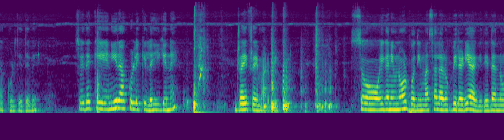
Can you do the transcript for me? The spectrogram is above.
ಹಾಕ್ಕೊಳ್ತಾ ಇದ್ದೇವೆ. ಸೊ ಇದಕ್ಕೆ ನೀರು ಹಾಕ್ಕೊಳ್ಳಿಕ್ಕಿಲ್ಲ ಹೀಗೇ ಡ್ರೈ ಫ್ರೈ ಮಾಡಬೇಕು. ಸೊ ಈಗ ನೀವು ನೋಡ್ಬೋದು ಈ ಮಸಾಲ ರುಬ್ಬಿ ರೆಡಿ ಆಗಿದೆ. ಇದನ್ನು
